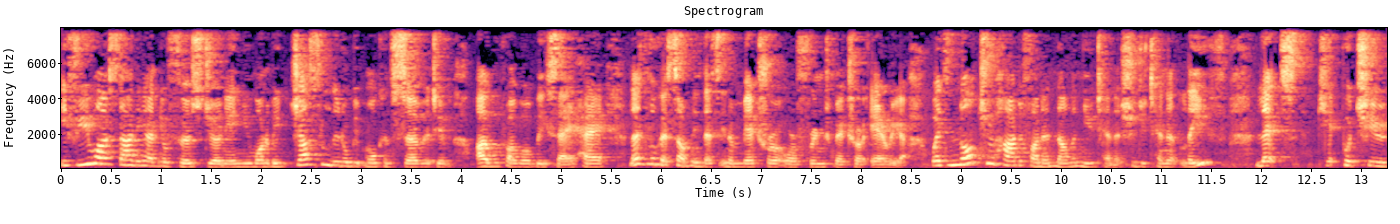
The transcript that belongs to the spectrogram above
if you are starting out your first journey and you want to be just a little bit more conservative, I would probably say, hey, let's look at something that's in a metro or a fringe metro area where it's not too hard to find another new tenant should your tenant leave. Let's put you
